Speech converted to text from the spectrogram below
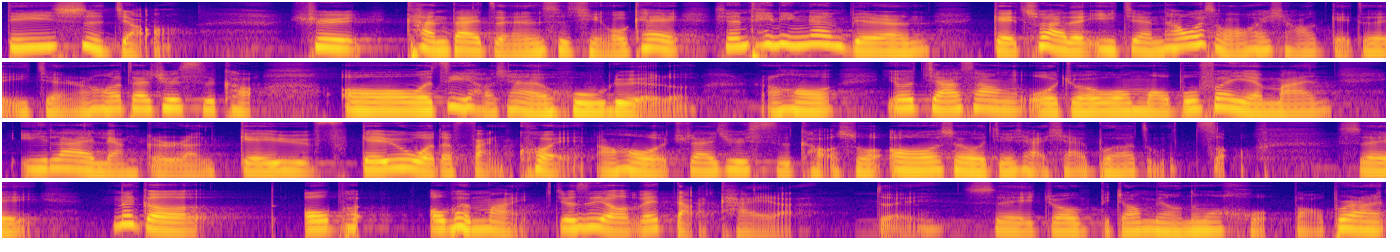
第一视角去看待整件事情。我可以先听听看别人给出来的意见，他为什么会想要给这个意见，然后再去思考。哦，我自己好像也忽略了，然后又加上我觉得我某部分也蛮。依赖两个人给予给予我的反馈，然后我再去思考说，哦，所以我接下来下一步要怎么走？所以那个 open open mind 就是有被打开了，对，所以就比较没有那么火爆。不然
